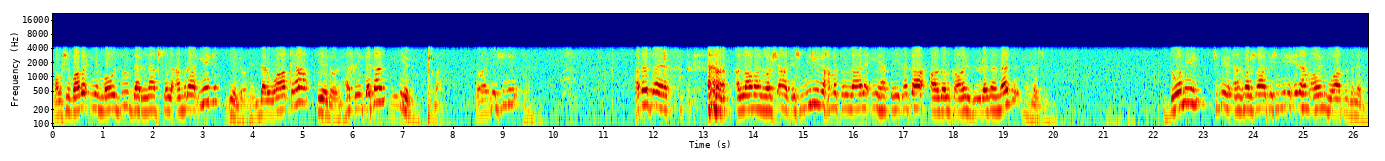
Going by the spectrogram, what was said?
موشی بابا یہ موضوع در نفس الامر یہ دولے در واقع یہ دولے حقیقتا یہ دولے بس۔ توجہ شدی حضرت علامہ ورشاہ کشمیری رحمت اللہ علیہ حقیقتا آدھل کائن زورگا نظر نشید دومی، چونکہ انور شاہ کشمیری ادھا ہم آئین موافق نبو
